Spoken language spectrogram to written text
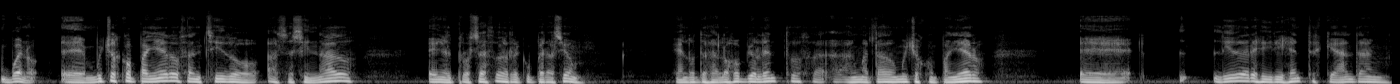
Bueno, eh, muchos compañeros han sido asesinados en el proceso de recuperación. En los desalojos violentos han matado muchos compañeros, eh, líderes y dirigentes que andan.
